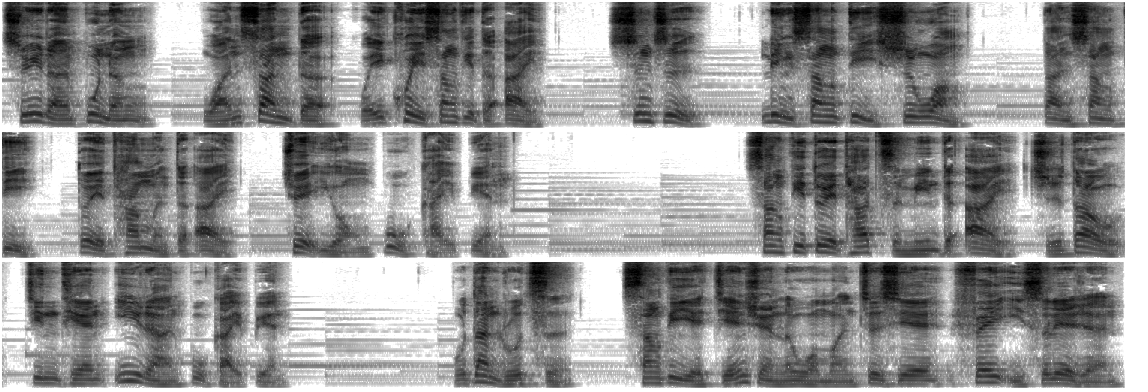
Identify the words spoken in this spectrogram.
虽然不能。完善的回馈上帝的爱，甚至令上帝失望，但上帝对他们的爱却永不改变。上帝对他子民的爱，直到今天依然不改变。不但如此，上帝也拣选了我们这些非以色列人，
